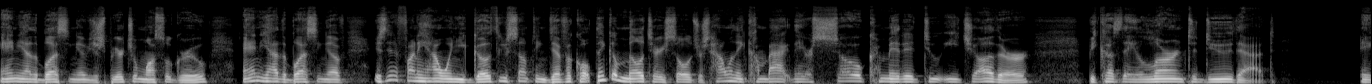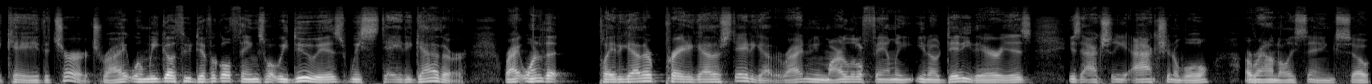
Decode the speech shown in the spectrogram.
and you have the blessing of your spiritual muscle grew, and you have the blessing of isn't it funny how when you go through something difficult, think of military soldiers, how when they come back they are so committed to each other because they learn to do that aka the church, right? When we go through difficult things, what we do is we stay together, right? One of the play together, pray together, stay together, right? I mean, our little family, you know, ditty there is is actually actionable around all these things. So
